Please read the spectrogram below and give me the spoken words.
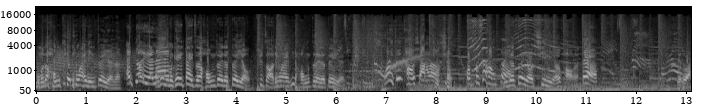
我们的红队另外一名队员呢？哎，队员呢我？说你们可以带着红队的队友去找另外一名红队的队员。我已经投降了，我不是红队。你的队友弃你而跑了。对，结束了。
